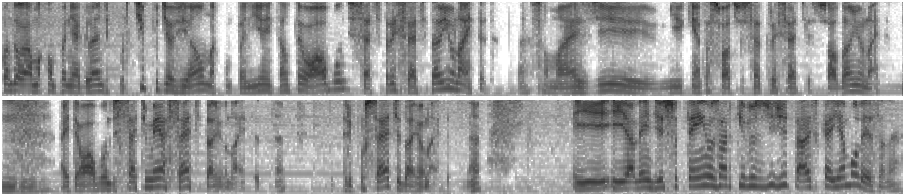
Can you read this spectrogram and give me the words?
quando é uma companhia grande, por tipo de avião na companhia, então tem o álbum de 737 da United. Né? São mais de 1.500 fotos de 737 só da United. Uhum. Aí tem o álbum de 767 da United, né? do 777 da United. Né? E, e, além disso, tem os arquivos digitais, que aí é moleza, né?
